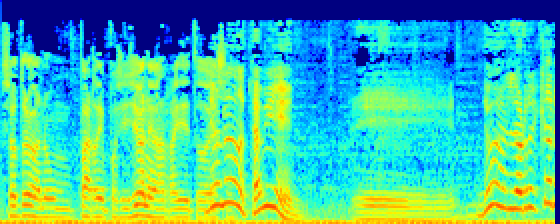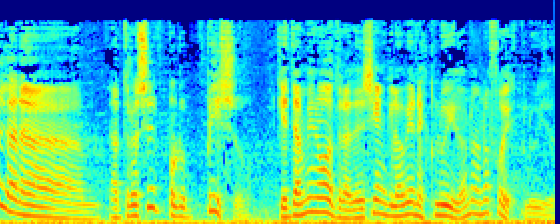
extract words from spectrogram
Sotro ganó un par de posiciones a raíz de todo No, eso. no, está bien. Eh, no, lo recargan a, a Trocet por peso. Que también otra, decían que lo habían excluido. No, no fue excluido.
